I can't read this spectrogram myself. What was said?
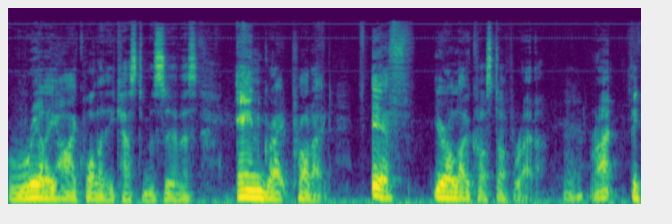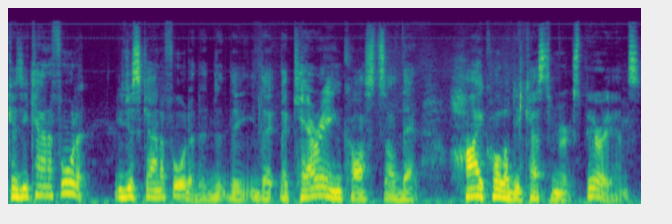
really high quality customer service and great product if you're a low cost operator, mm-hmm. right? Because you can't afford it. You just can't afford it. The, the, the carrying costs of that high quality customer experience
